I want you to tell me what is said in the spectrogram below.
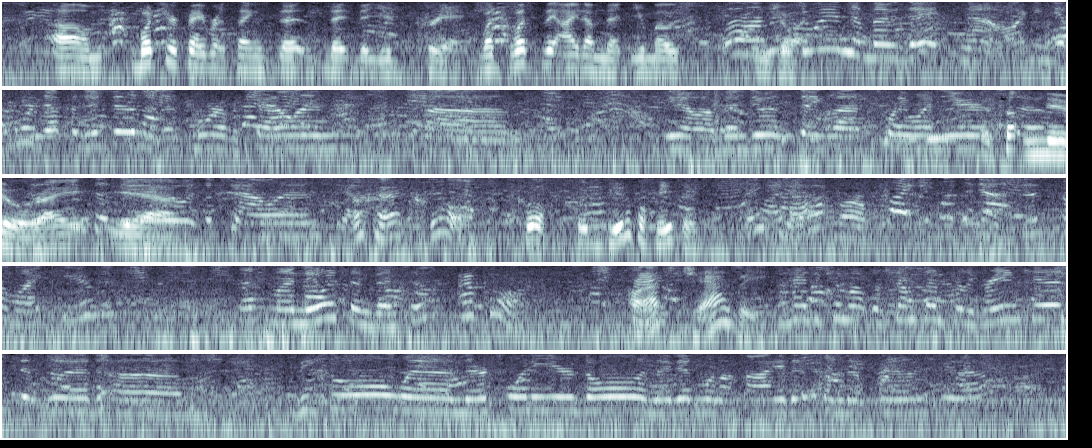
Um, what's your favorite things that, that, that you create? What's what's the item that you most Well, I'm enjoy? enjoying the mosaics now. I can get more definition, and it's more of a challenge. Um, you know, I've been doing stained glass 21 years. It's something so new, it's right? Something Yeah. new. It's a challenge. Yeah. Okay, cool, cool, They're beautiful pieces. Thank you. Yes, it's a light cube. That's my newest invention. Oh, cool. Oh, that's jazzy. I had to come up with something for the grandkids that would um, be cool when they're 20 years old and they didn't want to hide it from their friends, you know?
